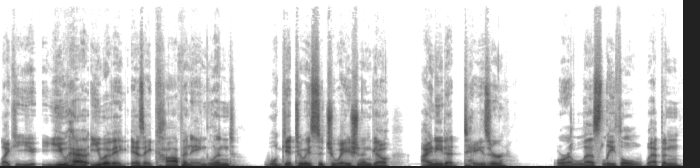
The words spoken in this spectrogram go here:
Like you, you have you have a as a cop in England will get to a situation and go, I need a taser or a less lethal weapon,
